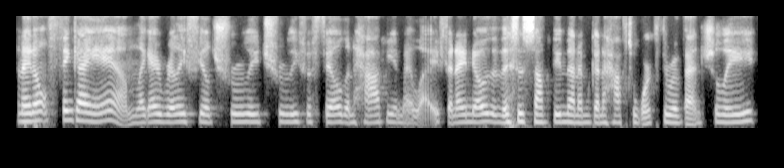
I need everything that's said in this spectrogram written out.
And I don't think I am. Like, I really feel truly, truly fulfilled and happy in my life. And I know that this is something that I'm going to have to work through eventually.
